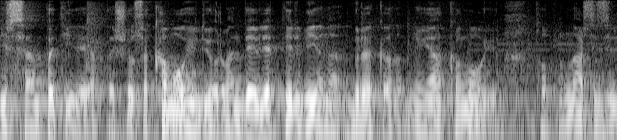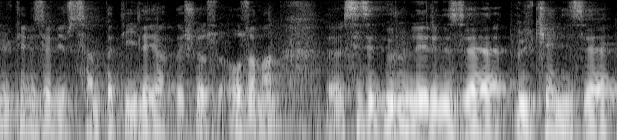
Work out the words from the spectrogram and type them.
bir sempatiyle yaklaşıyorsa, kamuoyu diyorum ben devletleri bir yana bırakalım, dünya kamuoyu, toplumlar sizin ülkenize bir sempatiyle yaklaşıyorsa o zaman e, sizin ürünlerinize, ülkenize,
